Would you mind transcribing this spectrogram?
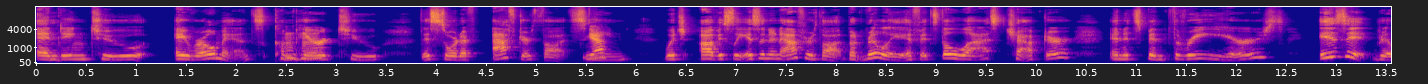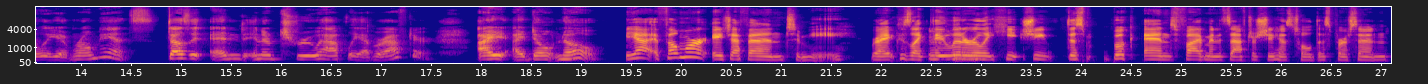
ending to a romance mm-hmm. compared to this sort of afterthought scene. Which obviously isn't an afterthought, but really, if it's the last chapter and it's been three years, is it really a romance? Does it end in a true happily ever after? I I don't know. Yeah, it felt more HFN to me, right? Because like they Mhm. literally he she this book ends five minutes after she has told this person,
